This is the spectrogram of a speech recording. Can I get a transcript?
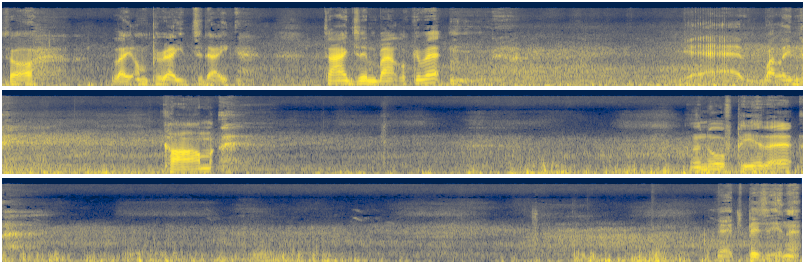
So late on parade today. Tide's in back, look of it. Yeah, well in. Calm. The North Pier there. Yeah, it's busy, isn't it?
